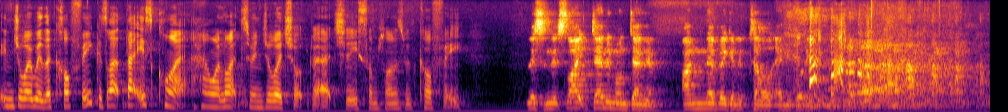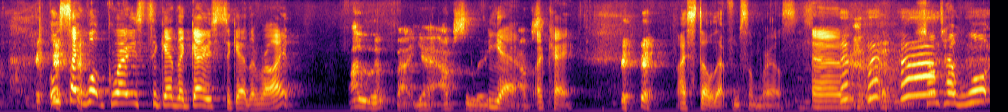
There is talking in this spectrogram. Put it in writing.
enjoy with a coffee? Because that is quite how I like to enjoy chocolate, actually, sometimes with coffee. Listen, it's like denim on denim. I'm never going to tell anybody also, what grows together goes together, right? I love that. Yeah, absolutely. Yeah, absolutely. okay. I stole that from somewhere else. Um, Chantal, what?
